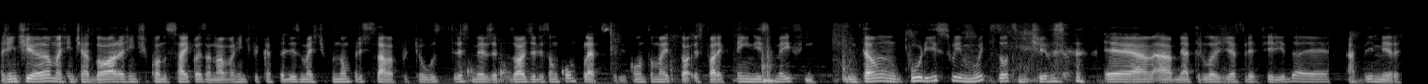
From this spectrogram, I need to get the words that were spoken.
A gente ama, a gente adora, a gente, quando sai coisa nova, a gente fica feliz, mas, tipo, não precisava, porque os três primeiros episódios, eles são completos. Eles contam uma histó- história que tem início, meio e fim. Então, por isso e muitos outros motivos, é, a, a minha trilogia preferida é a primeira.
